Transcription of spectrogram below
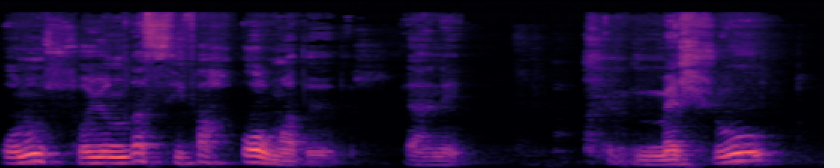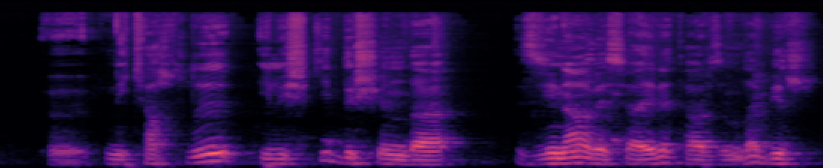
onun soyunda sifah olmadığıdır. Yani meşru e, nikahlı ilişki dışında zina vesaire tarzında bir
